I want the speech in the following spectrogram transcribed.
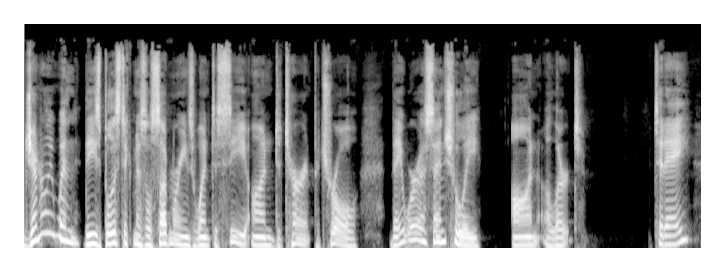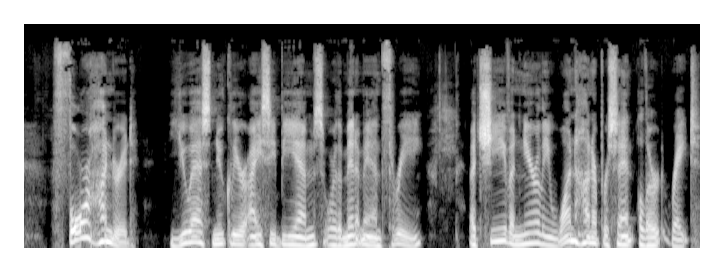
Generally, when these ballistic missile submarines went to sea on deterrent patrol, they were essentially on alert. Today, 400 U.S. nuclear ICBMs, or the Minuteman III, achieve a nearly 100% alert rate.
